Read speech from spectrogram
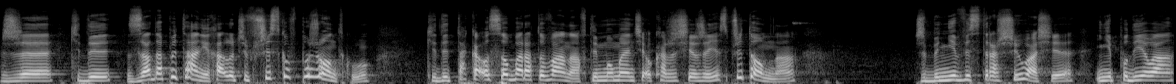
że kiedy zada pytanie, halo, czy wszystko w porządku, kiedy taka osoba ratowana w tym momencie okaże się, że jest przytomna, żeby nie wystraszyła się i nie podjęła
